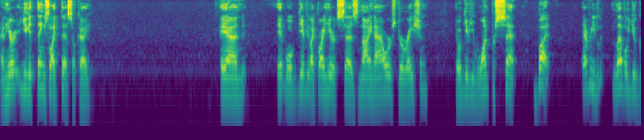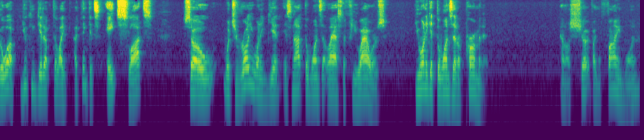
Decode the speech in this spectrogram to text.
And here you get things like this, okay? And it will give you, like right here, it says nine hours duration. It will give you 1%. But every level you go up, you can get up to like, I think it's eight slots. So what you really want to get is not the ones that last a few hours. You want to get the ones that are permanent. And I'll show if I can find one.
